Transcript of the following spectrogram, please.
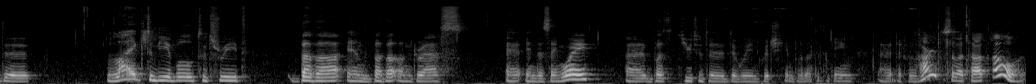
the like to be able to treat Baba and Baba on grass uh, in the same way, uh, but due to the, the way in which he implemented the game, that was hard. So I thought, oh,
